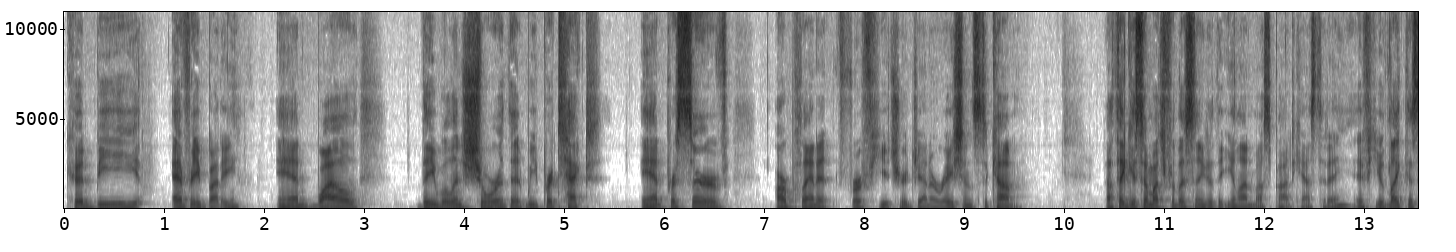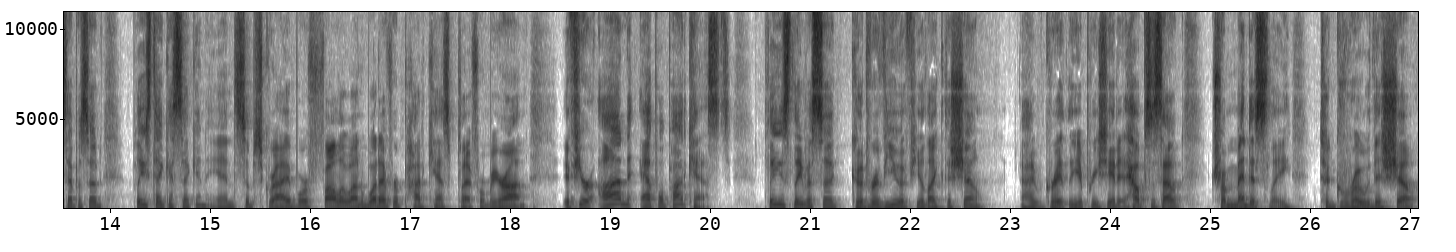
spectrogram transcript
could be everybody. And while they will ensure that we protect and preserve our planet for future generations to come. Now, thank you so much for listening to the Elon Musk podcast today. If you like this episode, please take a second and subscribe or follow on whatever podcast platform you're on. If you're on Apple Podcasts, please leave us a good review if you like the show. I greatly appreciate it. It helps us out tremendously to grow this show.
